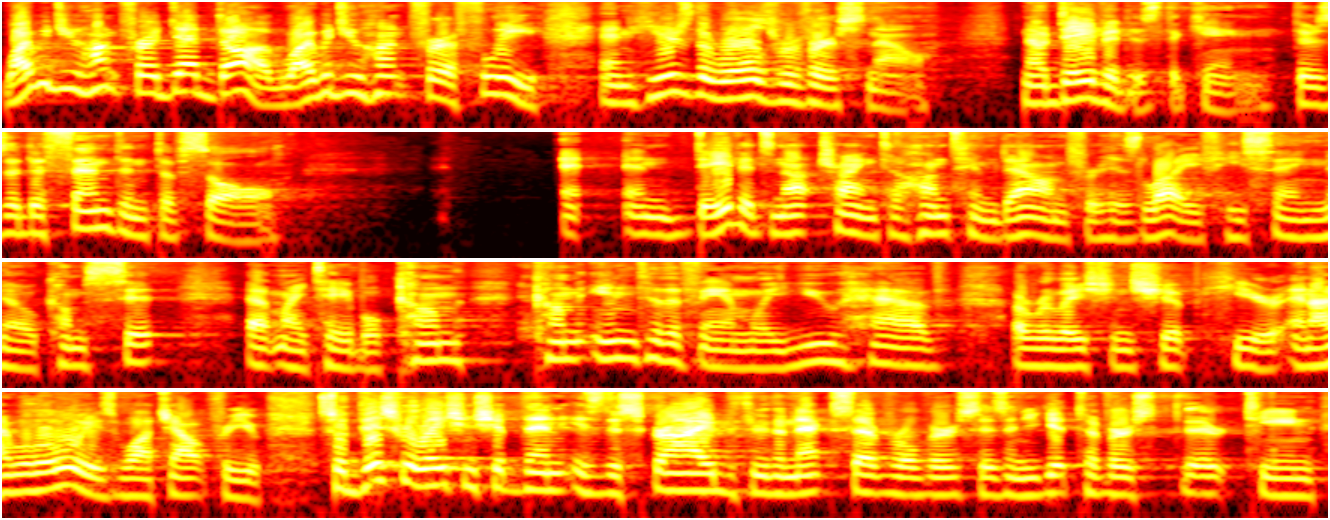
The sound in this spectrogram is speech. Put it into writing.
Why would you hunt for a dead dog? Why would you hunt for a flea? And here's the roles reversed now. Now David is the king. There's a descendant of Saul. And David's not trying to hunt him down for his life. He's saying, No, come sit at my table. Come, come into the family. You have a relationship here, and I will always watch out for you. So, this relationship then is described through the next several verses, and you get to verse 13.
